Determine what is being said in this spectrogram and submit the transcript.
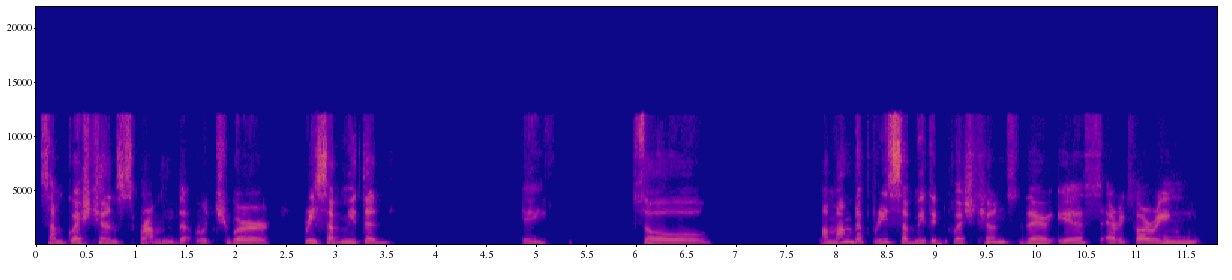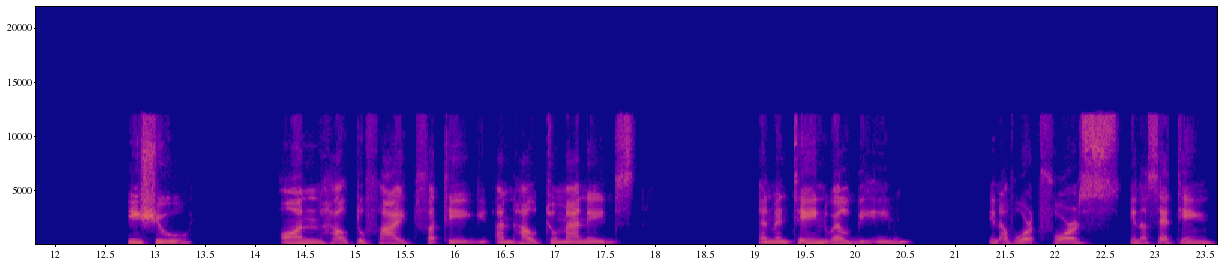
some questions from the which were pre-submitted. Okay. So among the pre-submitted questions, there is a recurring issue on how to fight fatigue and how to manage and maintain well-being in a workforce, in a setting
